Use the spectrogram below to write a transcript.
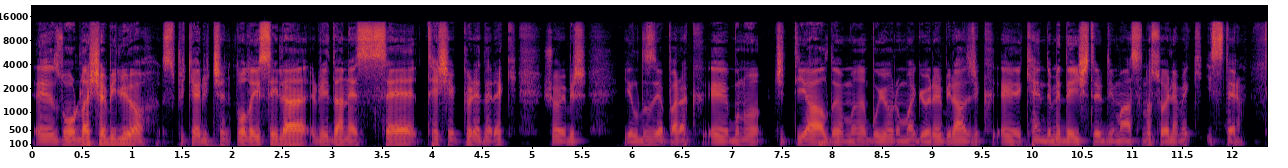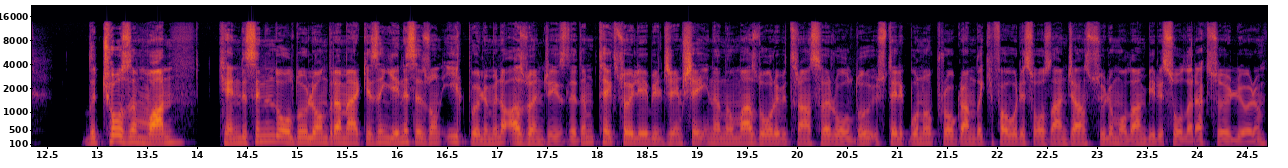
e, zorlaşabiliyor spiker için. Dolayısıyla Ridanes'e teşekkür ederek şöyle bir yıldız yaparak e, bunu ciddiye aldığımı, bu yoruma göre birazcık e, kendimi değiştirdiğimi aslında söylemek isterim. The Chosen One Kendisinin de olduğu Londra merkezin yeni sezon ilk bölümünü az önce izledim. Tek söyleyebileceğim şey inanılmaz doğru bir transfer olduğu. Üstelik bunu programdaki favorisi Ozan Can Sülüm olan birisi olarak söylüyorum.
